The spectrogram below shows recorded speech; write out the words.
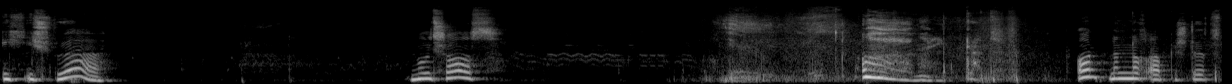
Ich, ich schwöre. Null Chance. Oh mein Gott. Und dann noch abgestürzt.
